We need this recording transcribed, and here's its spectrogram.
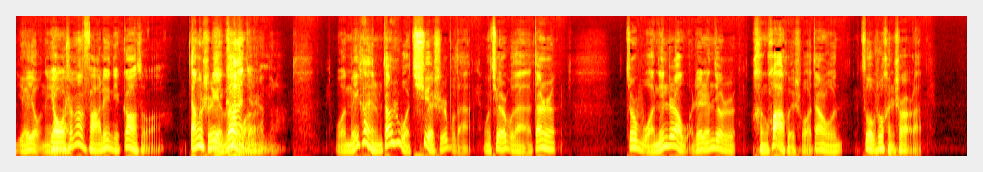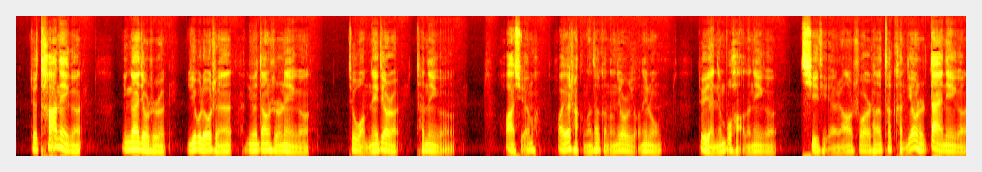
也有那个有什么法律？你告诉我。当时也问我看见什么了？我没看见什么，当时我确实不在，我确实不在。但是，就是我，您知道我这人就是狠话会说，但是我做不出狠事儿来。就他那个，应该就是一不留神，因为当时那个，就我们那地儿，他那个化学嘛，化学厂子，他可能就是有那种对眼睛不好的那个气体，然后说是他他肯定是戴那个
